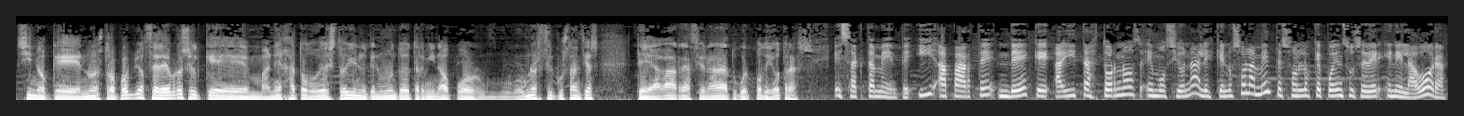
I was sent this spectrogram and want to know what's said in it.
sino que nuestro propio cerebro es el que maneja todo esto y en el que en un momento determinado, por, por unas circunstancias, te haga reaccionar a tu cuerpo de otras. Exactamente. Y aparte de que hay trastornos emocionales que no solamente son los que pueden suceder en el ahora,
